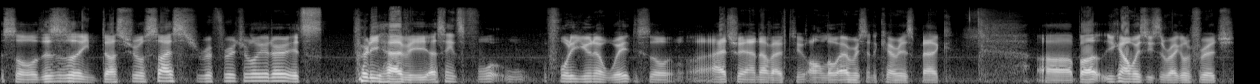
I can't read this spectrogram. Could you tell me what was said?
So this is an industrial size refrigerator. It's pretty heavy. I think it's 40 unit weight, so I actually end up having to unload everything to carry this back. Uh, but you can always use the regular fridge.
